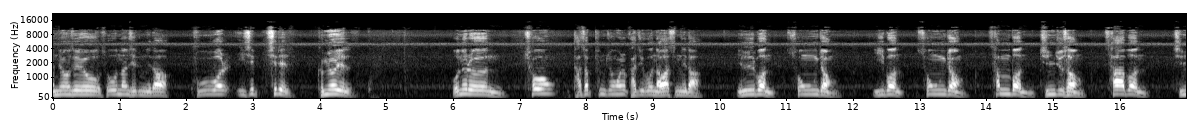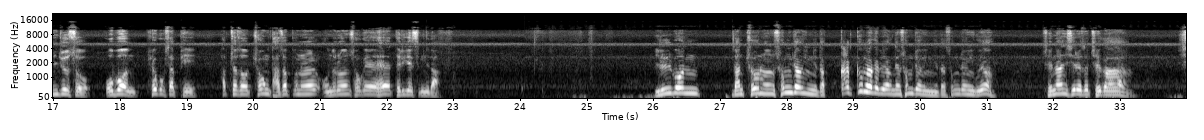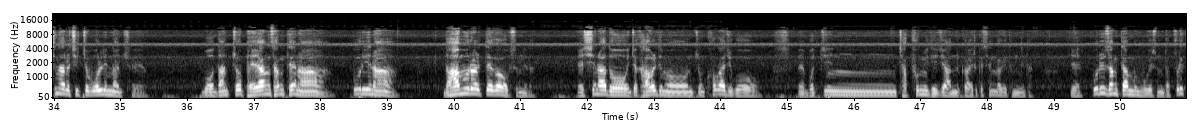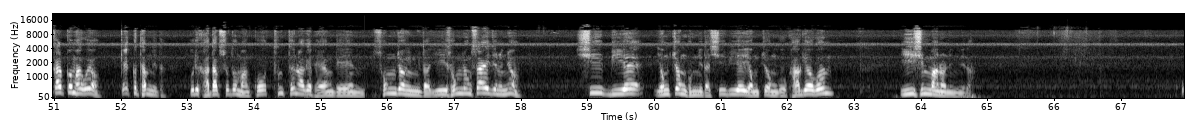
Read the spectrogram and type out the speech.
안녕하세요. 소은난실입니다. 9월 27일 금요일. 오늘은 총 다섯 품종을 가지고 나왔습니다. 1번 송정, 2번 송정, 3번 진주성, 4번 진주수, 5번 표국사피 합쳐서 총 다섯 분을 오늘은 소개해 드리겠습니다. 1번 난초는 송정입니다. 깔끔하게 배양된 송정입니다. 송정이고요. 재난실에서 제가 신화를 직접 올린 난초예요. 뭐 난초 배양 상태나 뿌리나 나무랄 데가 없습니다. 예, 신화도 이제 가을 되면 좀 커가지고 예, 멋진 작품이 되지 않을까 이렇게 생각이 듭니다. 예, 뿌리 상태 한번 보겠습니다. 뿌리 깔끔하고요. 깨끗합니다. 뿌리 가닥수도 많고 튼튼하게 배양된 송정입니다. 이 송정 사이즈는요. 12에 0.9입니다. 12에 0.9. 가격은 20만원입니다.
